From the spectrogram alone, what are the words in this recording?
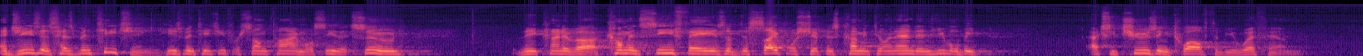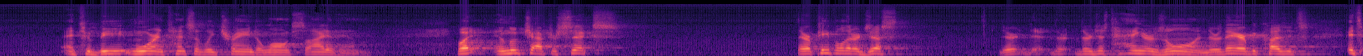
and Jesus has been teaching. He's been teaching for some time. We'll see that soon the kind of uh, come and see phase of discipleship is coming to an end, and he will be actually choosing 12 to be with him and to be more intensively trained alongside of him. But in Luke chapter 6, there are people that are just, they're, they're, they're just hangers on. They're there because it's, it's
